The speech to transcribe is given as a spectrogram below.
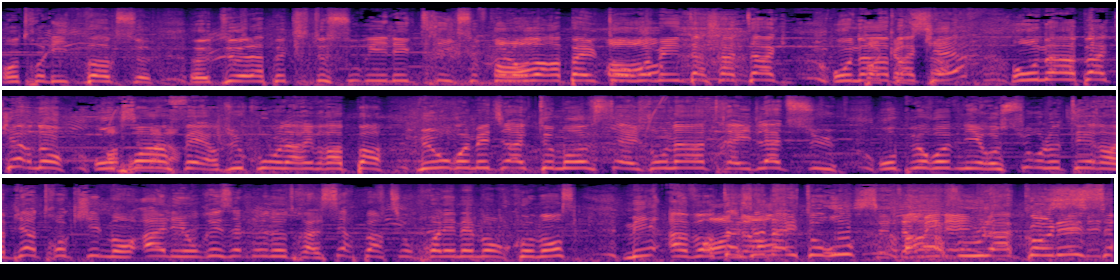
entre l'hitbox euh, de la petite souris électrique. Sauf que l'on Oh, pas le temps. oh. On remet une dash attack. On a Pas un backer. On a un backer. Non, on Oh, c'est prend un fer. Du coup, on n'arrivera pas. Mais on remet directement offstage. On a un trade là-dessus. On peut revenir sur le terrain bien tranquillement. Allez, on réserve le neutral. C'est reparti. On prend les mêmes, on recommence. Mais avantage Oh à Naitoru. c'est Ah, vous la connaissez.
